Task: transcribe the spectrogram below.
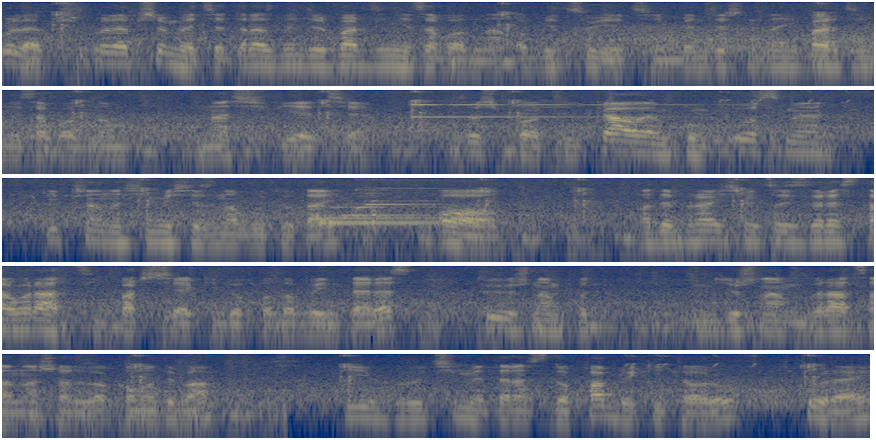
Ulepsz, ulepszymy cię. Teraz będziesz bardziej niezawodna. Obiecuję ci. Będziesz najbardziej niezawodną na świecie. Coś poklikałem. Punkt ósmy. I przenosimy się znowu tutaj. O! Odebraliśmy coś z restauracji. Patrzcie jaki dochodowy interes. Tu już nam już nam wraca nasza lokomotywa i wrócimy teraz do fabryki torów, w której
